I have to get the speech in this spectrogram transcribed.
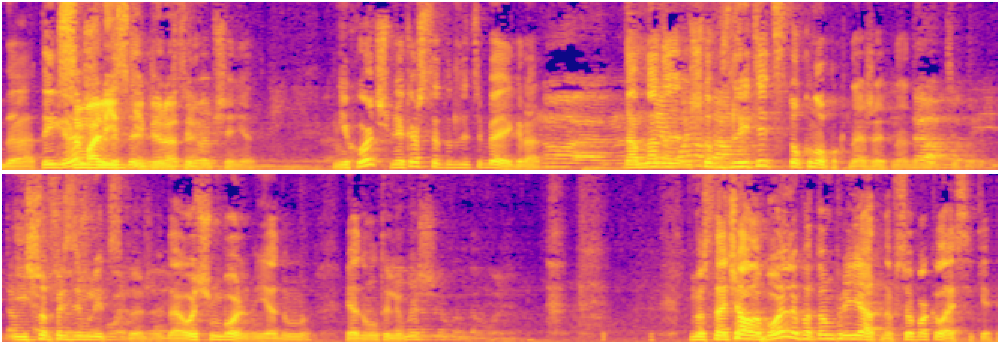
да. Ты играешь в Сомалийские Valley Dangerous пираты. или вообще нет? Не хочешь? Мне кажется, это для тебя игра. Но, э, Там я надо, понял, чтобы там- взлететь, 100 кнопок нажать надо. Да, будет, вот, типа. и и чтобы приземлиться больно. тоже. Да, очень больно. Я думаю, я думал, ты любишь. люблю, когда больно. Но сначала больно, потом приятно, все по классике.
